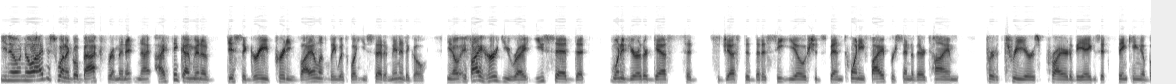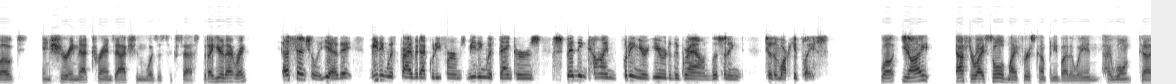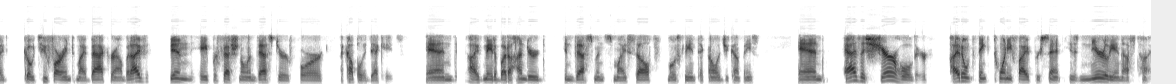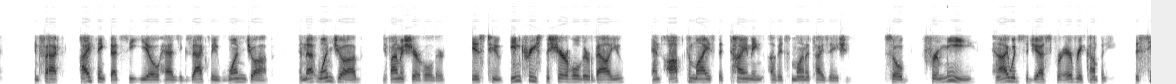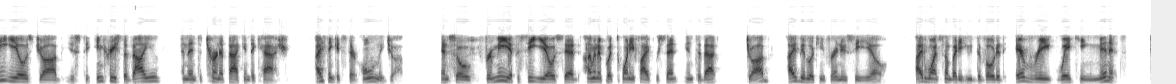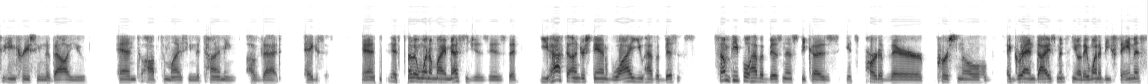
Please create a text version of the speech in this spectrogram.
You know, Noah, I just want to go back for a minute, and I, I think I'm going to disagree pretty violently with what you said a minute ago. You know, if I heard you right, you said that one of your other guests had suggested that a CEO should spend 25% of their time for three years prior to the exit thinking about ensuring that transaction was a success. Did I hear that right? Essentially, yeah. They meeting with private equity firms, meeting with bankers, spending time putting your ear to the ground, listening to the marketplace. Well, you know, I after I sold my first company, by the way, and I won't uh, go too far into my background, but I've been a professional investor for a couple of decades. And I've made about a hundred investments myself, mostly in technology companies. And as a shareholder, I don't think 25% is nearly enough time. In fact, I think that CEO has exactly one job. And that one job, if I'm a shareholder, is to increase the shareholder value and optimize the timing of its monetization. So for me, and I would suggest for every company, the CEO's job is to increase the value and then to turn it back into cash. I think it's their only job. And so for me, if a CEO said, I'm going to put 25% into that job, I'd be looking for a new CEO. I'd want somebody who devoted every waking minute to increasing the value and optimizing the timing of that exit. And it's another one of my messages is that you have to understand why you have a business. Some people have a business because it's part of their personal aggrandizement. You know, they want to be famous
